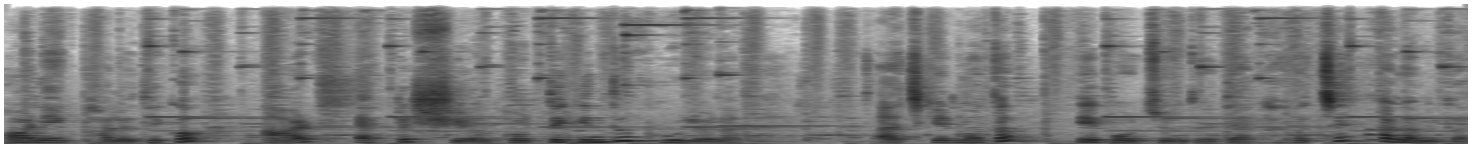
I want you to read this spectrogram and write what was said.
অনেক ভালো থেকো, আর একটা শেয়ার করতে কিন্তু ভুলো না। আজকের মতো এ পর্যন্ত দেখা হচ্ছে আগামীকাল।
